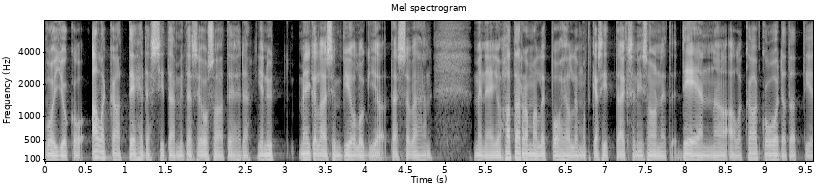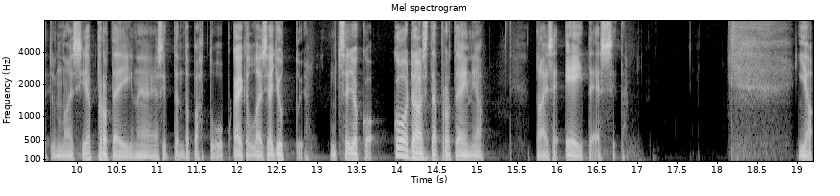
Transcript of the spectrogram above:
voi joko alkaa tehdä sitä, mitä se osaa tehdä, ja nyt meikäläisen biologia tässä vähän menee jo hatarammalle pohjalle, mutta käsittääkseni se on, että DNA alkaa koodata tietynlaisia proteiineja ja sitten tapahtuu kaikenlaisia juttuja. Mutta se joko koodaa sitä proteiinia tai se ei tee sitä. Ja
